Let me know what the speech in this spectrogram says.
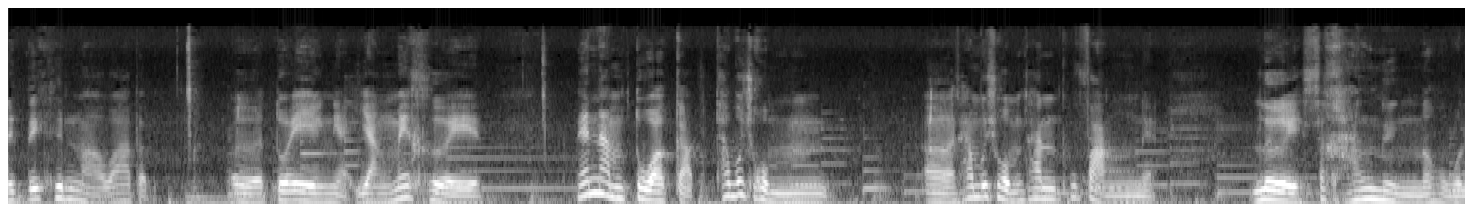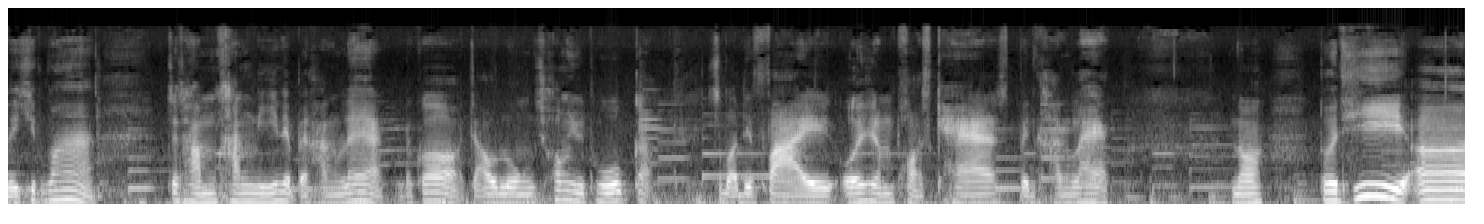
นึกได้ขึ้นมาว่าแบบเออตัวเองเนี่ยยังไม่เคย แนะนำตัวกับท่านผู้ชมเอ่อท่านผู้ชมท่านผู้ฟังเนี่ยเลยสักครั้งหนึ่งเนาะผมเลยคิดว่าจะทำครั้งนี้เนี่ยเป็นครั้งแรก แล้วก็จะเอาลงช่อง YouTube กับ Spotify OSM Podcast เป็นครั้งแรกเนาะโดยที่เอ่อ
